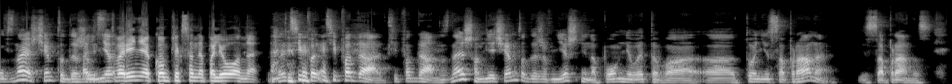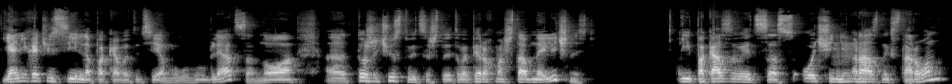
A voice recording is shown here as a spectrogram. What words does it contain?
вот знаешь, чем-то даже... Олицетворение мне... комплекса Наполеона. Ну, типа, типа да, типа да. Но знаешь, он мне чем-то даже внешне напомнил этого э, Тони Сопрано из Сопранос. Я не хочу сильно пока в эту тему углубляться, но э, тоже чувствуется, что это, во-первых, масштабная личность, и показывается с очень mm-hmm. разных сторон,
